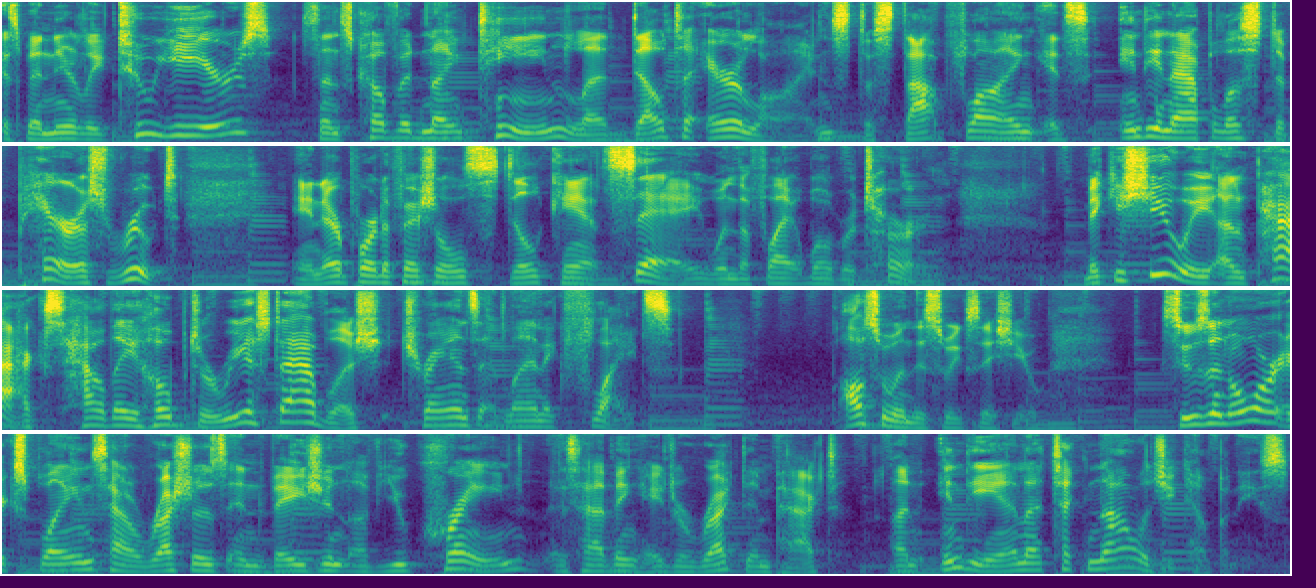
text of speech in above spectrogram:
it's been nearly two years since COVID 19 led Delta Airlines to stop flying its Indianapolis to Paris route, and airport officials still can't say when the flight will return. Mickey Shuey unpacks how they hope to reestablish transatlantic flights. Also, in this week's issue, Susan Orr explains how Russia's invasion of Ukraine is having a direct impact on Indiana technology companies.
